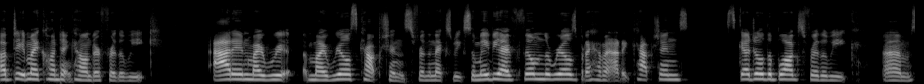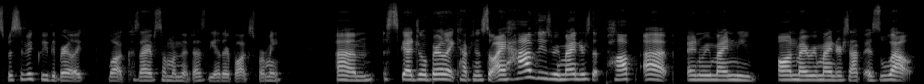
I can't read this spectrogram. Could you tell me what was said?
update my content calendar for the week, add in my re- my reels captions for the next week. So maybe I've filmed the reels, but I haven't added captions. Schedule the blogs for the week, um, specifically the Bear Lake blog because I have someone that does the other blogs for me. Um, schedule Bear Lake captions. So I have these reminders that pop up and remind me on my reminders app as well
